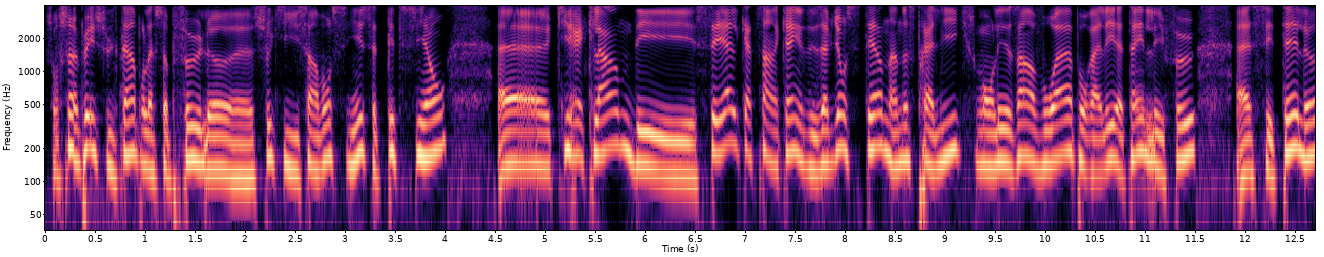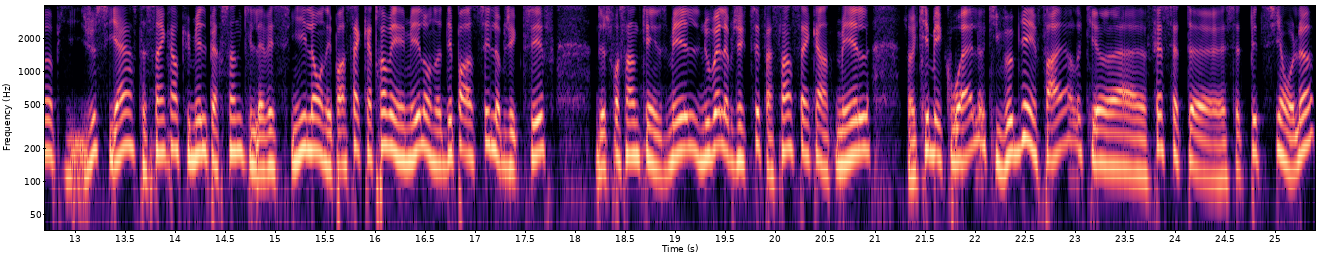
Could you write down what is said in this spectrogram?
Je trouve ça un peu insultant pour la Sopfeu, là, euh, ceux qui s'en vont signer cette pétition euh, qui réclame des CL-415, des avions citernes en Australie, qu'on les envoie pour aller éteindre les feux. Euh, c'était là, puis juste hier, c'était 58 000 personnes qui l'avaient signé. Là, on est passé à 80 000. On a dépassé l'objectif de 75 000. Nouvel objectif à 150 000. C'est un Québécois qui veut bien faire qui a euh, fait cette, euh, cette pétition-là.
